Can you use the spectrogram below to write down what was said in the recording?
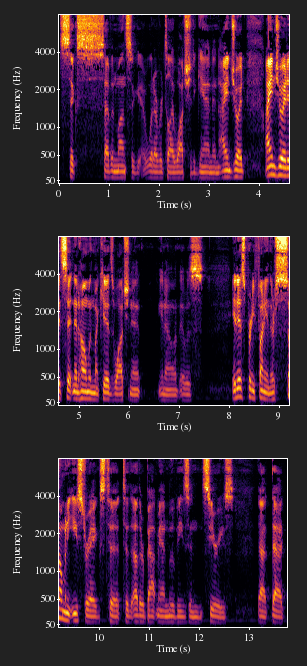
six seven months ago, whatever till I watched it again, and I enjoyed I enjoyed it sitting at home with my kids watching it. You know, it was it is pretty funny, and there's so many Easter eggs to to the other Batman movies and series that that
